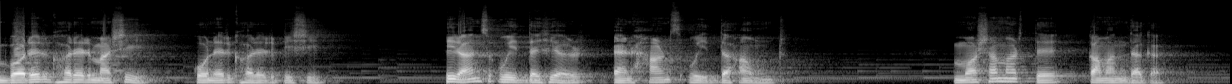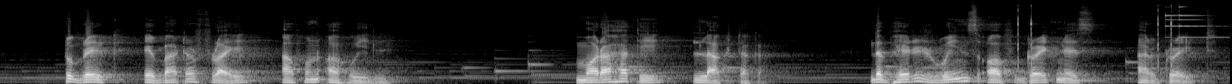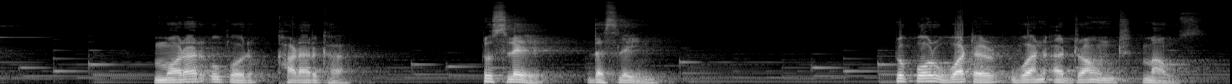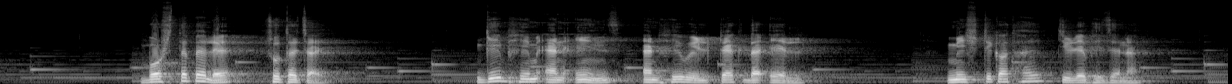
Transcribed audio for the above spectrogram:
বরের ঘরের মাসি, কনের ঘরের পিসি। He runs with the hare and hunts with the hound মশা মারতে কামান দাগা। টু ব্রেক এ বাটারফ্লাই আপন আ হুইল মরা হাতি লাখ টাকা। The very ruins of greatness are great মরার উপর খাড়ার ঘা। To slay the slain to pour water on a drowned mouse বসতে পেলে শুতে চায় give him an inch and he will take the ell মিষ্টি কথায় চিড়ে ভিজে না।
